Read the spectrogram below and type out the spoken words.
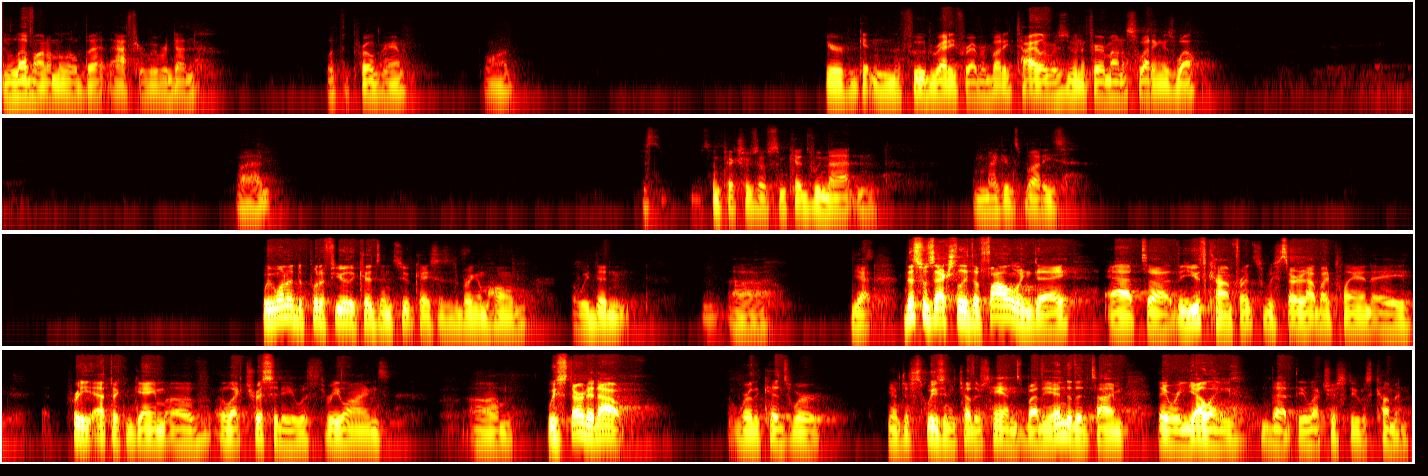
and love on them a little bit after we were done with the program. Go on. You're getting the food ready for everybody. Tyler was doing a fair amount of sweating as well. Go ahead. Just some pictures of some kids we met and, Megan's buddies. We wanted to put a few of the kids in suitcases to bring them home, but we didn't uh, yet. This was actually the following day at uh, the youth conference. We started out by playing a pretty epic game of electricity with three lines. Um, we started out where the kids were, you know, just squeezing each other's hands. By the end of the time, they were yelling that the electricity was coming.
